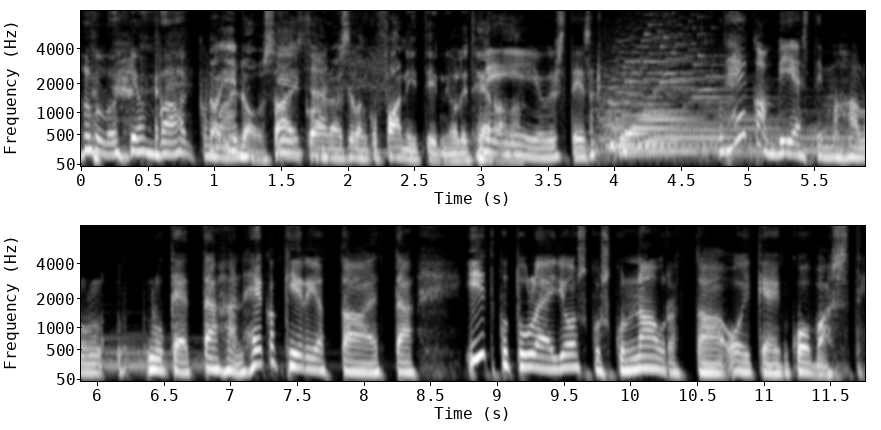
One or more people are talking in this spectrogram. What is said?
ollut jo No Bakman. idols aikoina silloin, kun fanitin, niin olit Herralla. Niin justiinsa. Hekan viestin mä haluan lukea tähän. Heka kirjoittaa, että itku tulee joskus, kun naurattaa oikein kovasti.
